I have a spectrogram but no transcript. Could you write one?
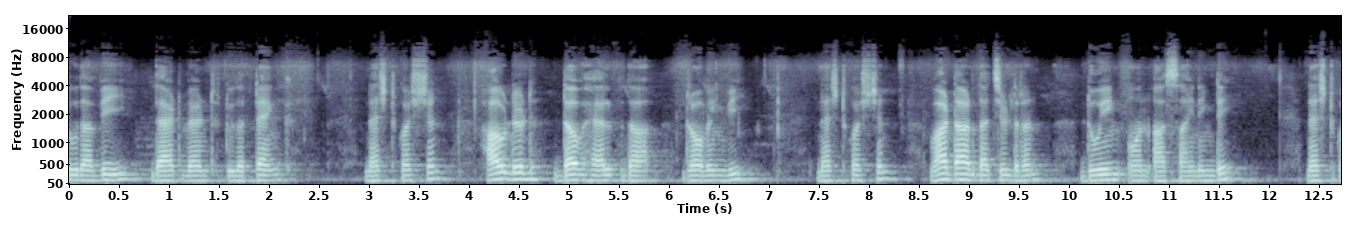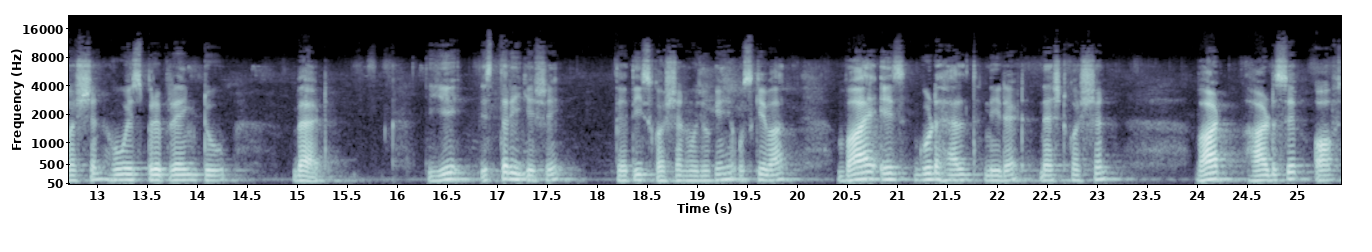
to the V that went to the tank next question how did dove help the drawing V? Next question what are the children doing on a signing day next question who is preparing to bat ये इस तरीके से तैतीस क्वेश्चन हो चुके हैं उसके बाद why is good health needed next question what hardship of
